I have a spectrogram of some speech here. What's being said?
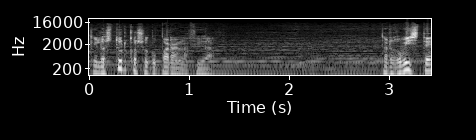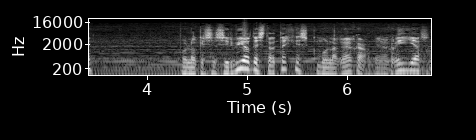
que los turcos ocuparan la ciudad. Targoviste por lo que se sirvió de estrategias como la guerra de guerrillas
